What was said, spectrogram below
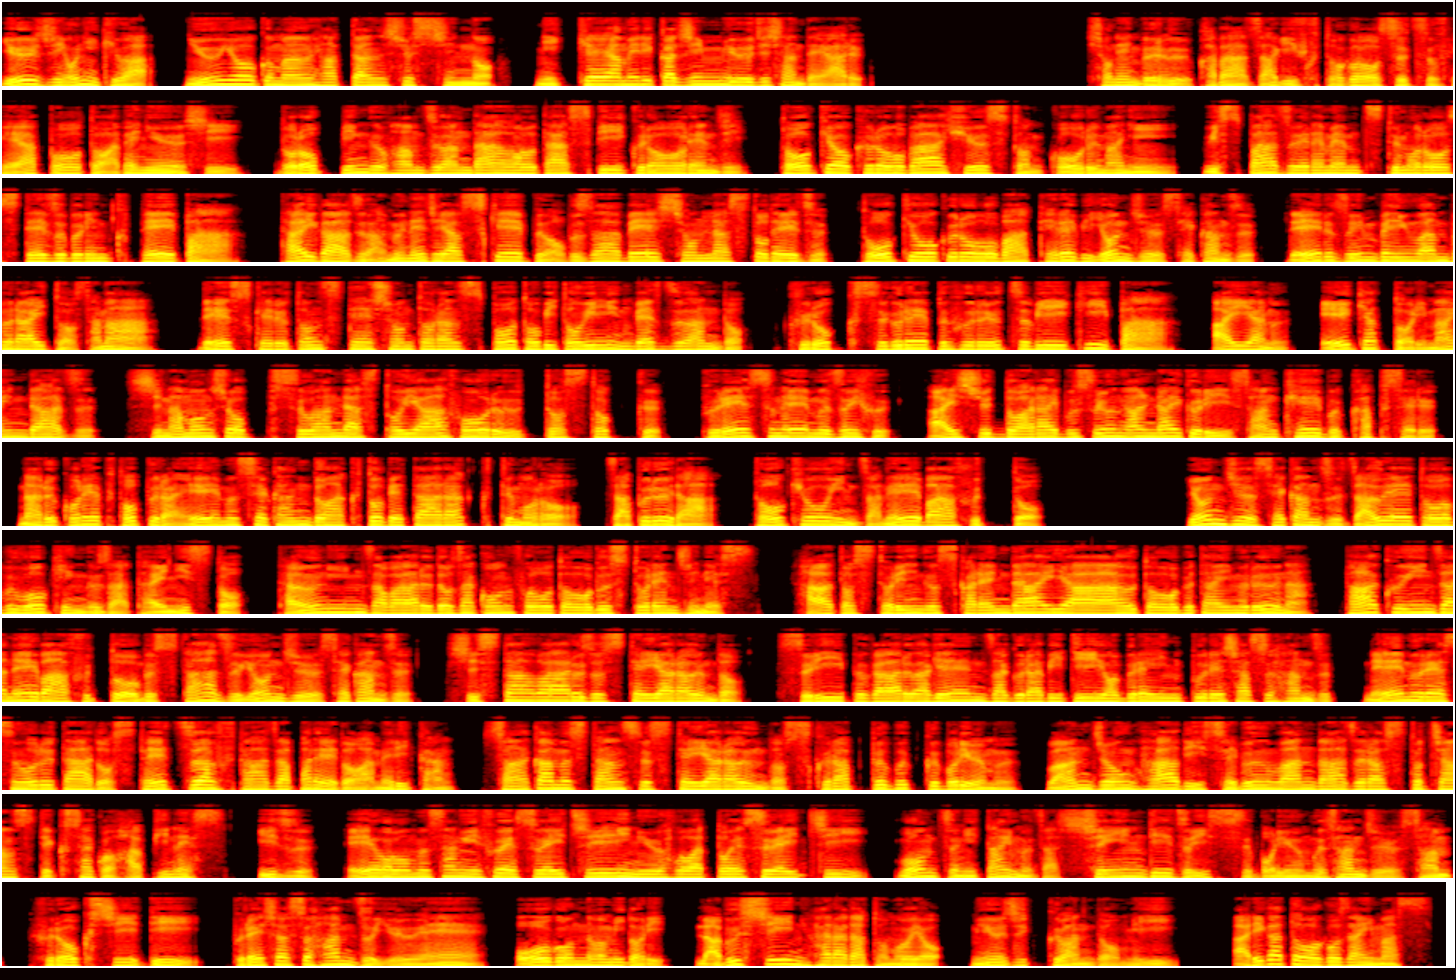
ユージ・オニキは、ニューヨーク・マンハッタン出身の日系アメリカ人ミュージシャンである。初年ブルーカバーザギフトゴースツフェアポートアベニューシー、ドロッピングハンズアンダーウォータースピークローレンジ、東京クローバーヒューストンコールマニー、ウィスパーズエレメンツトゥモローステーズブリンクペーパー、タイガーズアムネジアスケープオブザーベーションラストデイズ、東京クローバーテレビ40セカンズ、レールズインベインワンブライトサマー、デースケルトンステーショントランスポートビトウィーンベッズクロックスグレープフルーツビーキーパー、アイアム、エイキャットリマインダーズ、シナモンショップスワンラストイヤーフォールウッドストック、プレイスネームズイフ、I should arrive soon unlikely 3ケーブカプセル、ナルコレプトプラ AM セカンドアクトベターラックトゥモロー、ザプルーダー、東京インザネーバーフット。40セカンズザウェイトオブウォーキングザタイニスト、タウンインザワールドザコンフォートオブストレンジネス、ハートストリングスカレンダーイヤーアウトオブタイムルーナ、パークインザネーバーフットオブスターズ40セカンズ、シスターワールズステイアラウンド、スリープガールアゲーンザグラビティオブレインプレシャスハンズ、ネームレスオルタードステーツアフターザパレードアメリカン、サーカムスタンスステイアラウンドスクラップブックボリューム、ワンジョンハーディセブンワンダーズラストチャンステクサコハピネス、イズ、エオームサンイフ SHE ニューホワット SHE、ウォンツ2タイム雑誌インディーズイッスボリューム33、フロク CD、プレシャスハンズ UA、黄金の緑、ラブシーン原田智代、ミュージックミー。ありがとうございます。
